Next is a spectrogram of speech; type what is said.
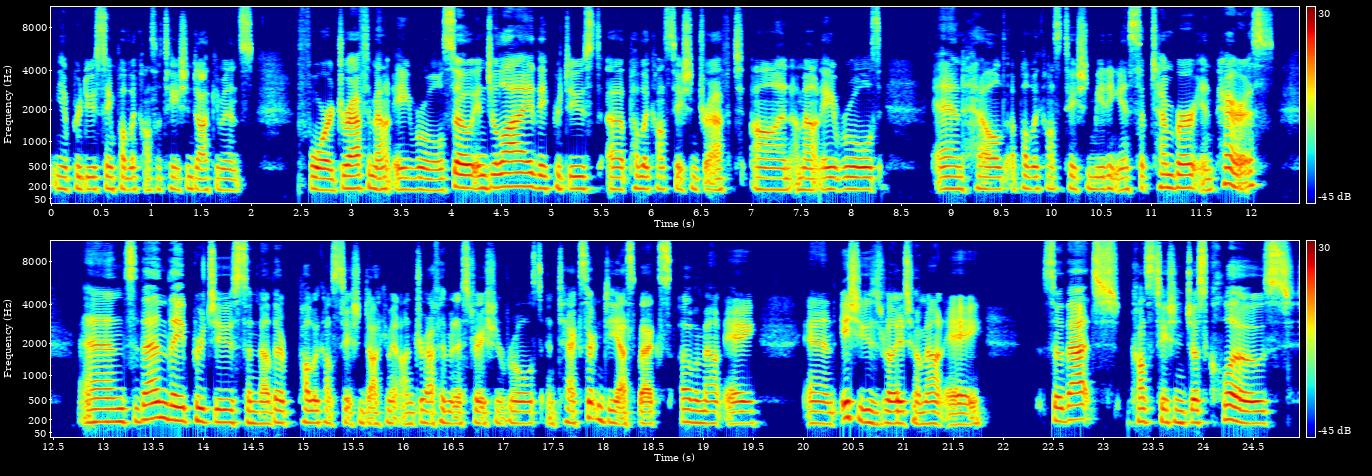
you know, producing public consultation documents for draft Amount A rules. So in July, they produced a public consultation draft on Amount A rules and held a public consultation meeting in September in Paris. And then they produced another public consultation document on draft administration rules and tax certainty aspects of Amount A and issues related to Amount A. So that consultation just closed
